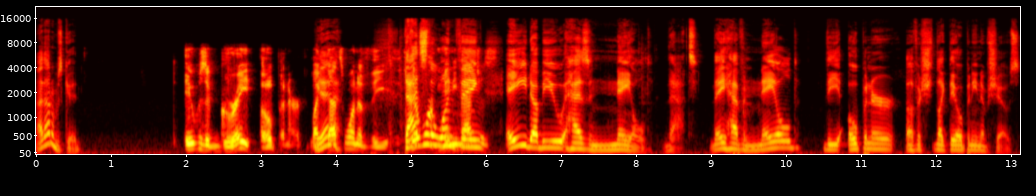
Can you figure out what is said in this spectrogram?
I thought it was good. It was a great opener. Like Yeah. that's one of the. That's the one thing matches- AEW has nailed that. They have nailed the opener of a sh- like the opening of shows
